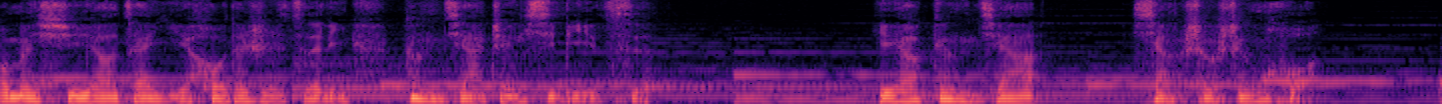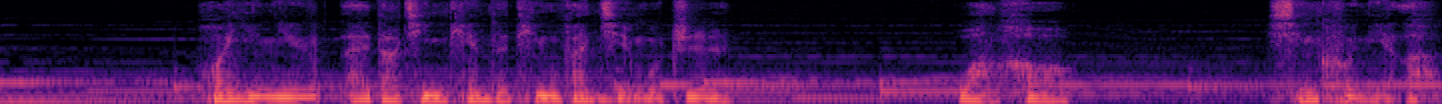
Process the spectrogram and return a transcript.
我们需要在以后的日子里更加珍惜彼此，也要更加享受生活。欢迎您来到今天的听番节目之，往后辛苦你了。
